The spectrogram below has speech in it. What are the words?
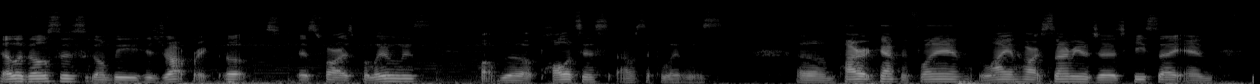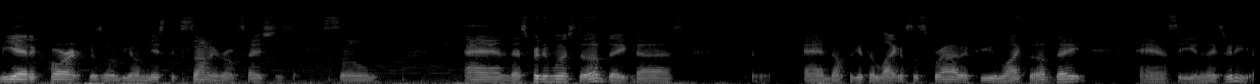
Elagos is going to be his drop rate up as far as Politis, the Politis, I would say Politis, um, Pirate Captain Flan, Lionheart Summoner, Judge Kisei, and Miaticart is going to be on Mystic Summon rotations soon. And that's pretty much the update, guys. And don't forget to like and subscribe if you like the update. And see you in the next video.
